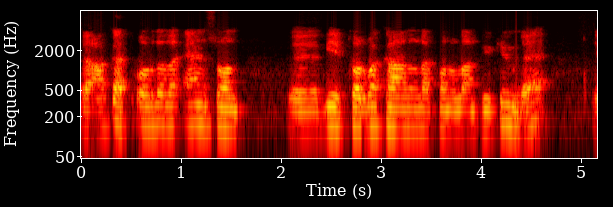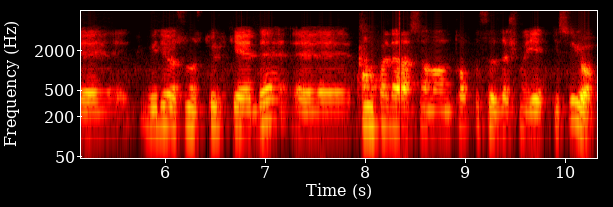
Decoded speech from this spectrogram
E, fakat orada da en son e, bir torba kanuna konulan hükümle e, biliyorsunuz Türkiye'de e, konfederasyonun toplu sözleşme yetkisi yok.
